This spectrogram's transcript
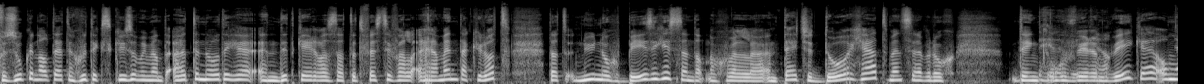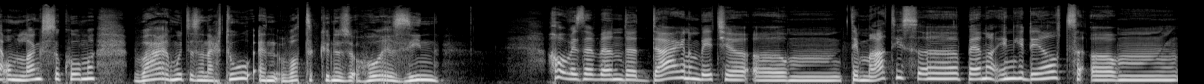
we zoeken altijd een goed excuus om iemand uit te nodigen. En dit keer was dat het festival Ramenta Culot, dat nu nog bezig is en dat nog wel een tijdje doorgaat. Mensen hebben nog denk ongeveer een week hè, om, om langs te komen. Waar moeten ze naartoe en wat kunnen ze horen zien Oh, we hebben de dagen een beetje um, thematisch uh, bijna ingedeeld. Um,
